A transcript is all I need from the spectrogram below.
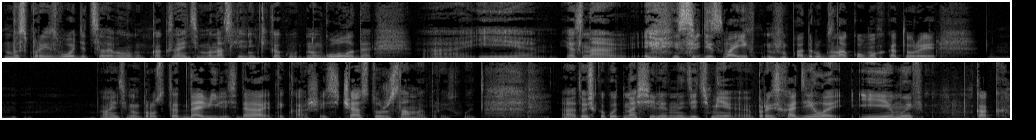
воспроизводится, ну, как, знаете, мы наследники как, ну, голода, и я знаю и среди своих подруг, знакомых, которые понимаете, ну просто давились, да, этой кашей. Сейчас то же самое происходит. А, то есть какое-то насилие над детьми происходило, и мы, как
